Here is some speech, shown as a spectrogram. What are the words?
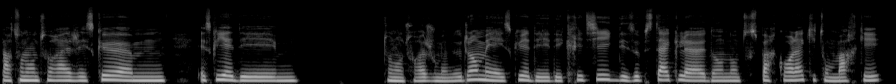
par ton entourage. Est-ce que est-ce qu'il y a des ton entourage ou même d'autres gens, mais est-ce qu'il y a des, critiques, des obstacles dans, dans tout ce parcours-là qui t'ont marqué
